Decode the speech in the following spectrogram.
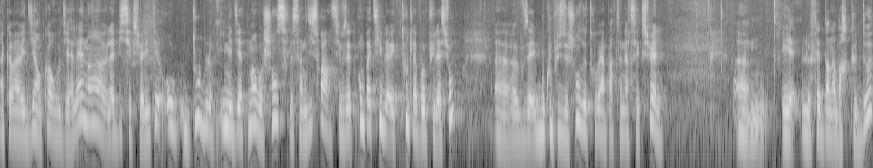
Hein, comme avait dit encore Woody Allen, hein, la bisexualité double immédiatement vos chances le samedi soir. Si vous êtes compatible avec toute la population, euh, vous avez beaucoup plus de chances de trouver un partenaire sexuel. et le fait d'en avoir que deux,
